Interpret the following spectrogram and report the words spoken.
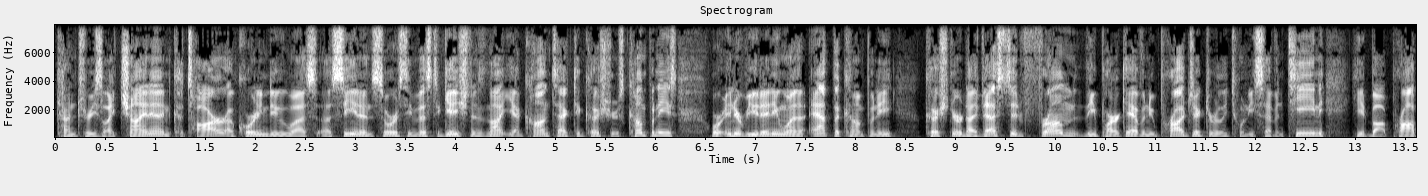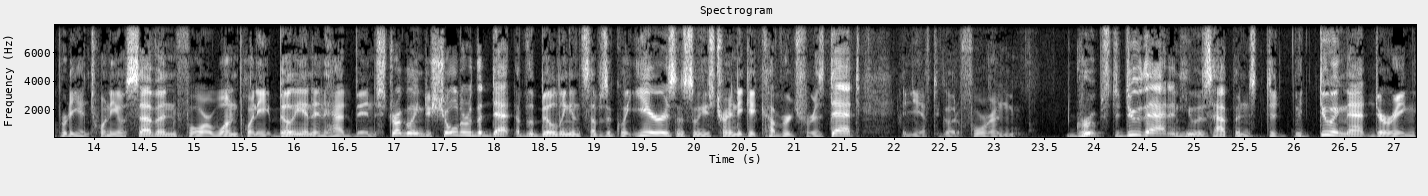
countries like China and Qatar. According to uh, a CNN source, the investigation has not yet contacted Kushner's companies or interviewed anyone at the company. Kushner divested from the Park Avenue project early 2017. He had bought property in 2007 for 1.8 billion and had been struggling to shoulder the debt of the building in subsequent years, and so he was trying to get coverage for his debt. And you have to go to foreign groups to do that, and he was happened to be doing that during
